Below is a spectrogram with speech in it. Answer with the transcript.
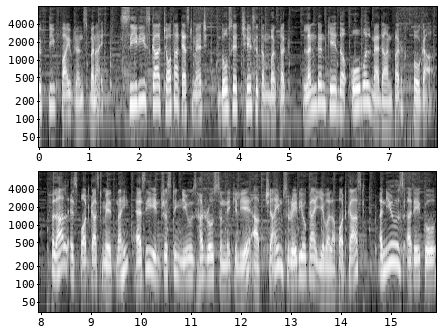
55 रन बनाए। सीरीज़ का चौथा टेस्ट मैच 2 से 6 सितंबर तक लंदन के द ओवल मैदान पर होगा। फ़िलहाल इस पॉडकास्ट में इतना ही। ऐसी इंटरेस्टिंग न्यूज़ हर रोज सुनने के लिए आप टाइम्स रेडियो का ये वाला पॉडकास्ट अ न्यूज़ अडे को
